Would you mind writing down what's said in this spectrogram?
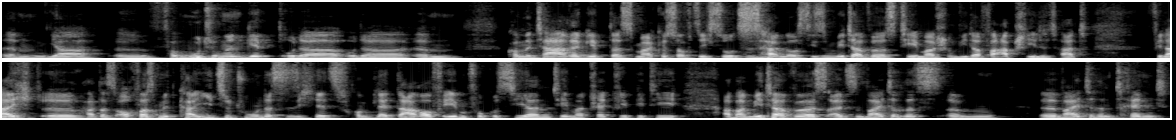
ähm, ja, äh, Vermutungen gibt oder, oder ähm, Kommentare gibt, dass Microsoft sich sozusagen aus diesem Metaverse-Thema schon wieder verabschiedet hat. Vielleicht äh, hat das auch was mit KI zu tun, dass sie sich jetzt komplett darauf eben fokussieren, Thema ChatGPT. Aber Metaverse als ein weiteres, ähm, äh, weiteren Trend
